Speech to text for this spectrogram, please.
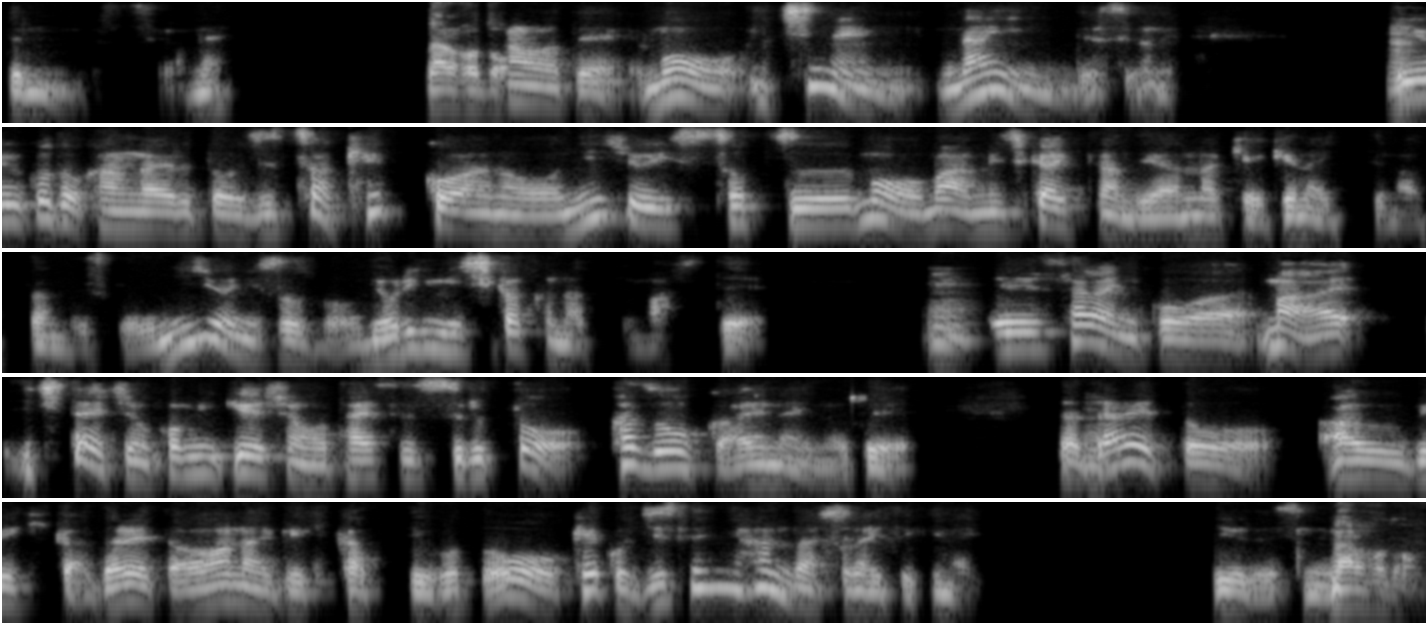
てるんですよね。なるほど。なので、もう1年ないんですよね。っていうことを考えると、実は結構あの、21卒もまあ短い期間でやんなきゃいけないってなったんですけど、22卒もより短くなってまして、うんでさらにこうは、まあ、1対1のコミュニケーションを大切にすると、数多く会えないので、誰と会うべきか、誰と会わないべきかっていうことを結構事前に判断しないといけないっていうですね。なるほど。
